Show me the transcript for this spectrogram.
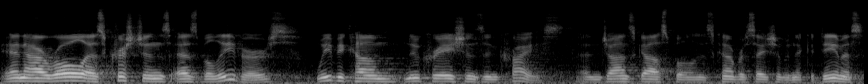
in our role as Christians, as believers, we become new creations in Christ. In John's Gospel, in his conversation with Nicodemus,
